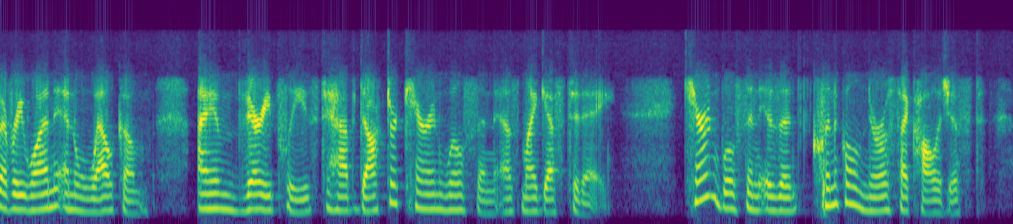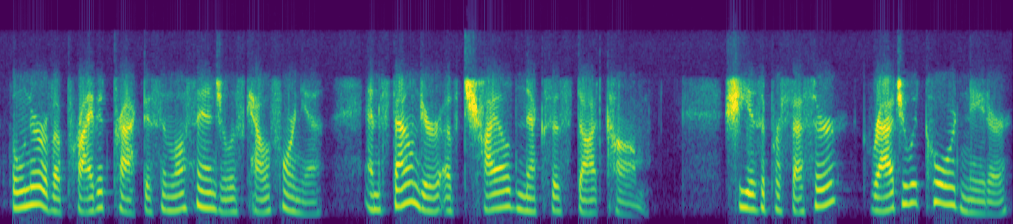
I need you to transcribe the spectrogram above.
everyone, and welcome. I am very pleased to have Dr. Karen Wilson as my guest today. Karen Wilson is a clinical neuropsychologist, owner of a private practice in Los Angeles, California, and founder of ChildNexus.com. She is a professor, graduate coordinator,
